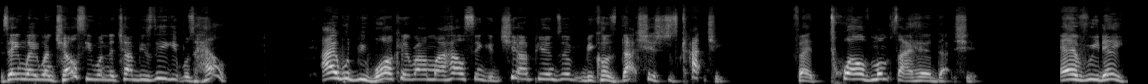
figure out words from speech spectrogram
The same way when Chelsea won the Champions League, it was hell. I would be walking around my house singing champions of because that shit's just catchy. For 12 months, I heard that shit every day,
